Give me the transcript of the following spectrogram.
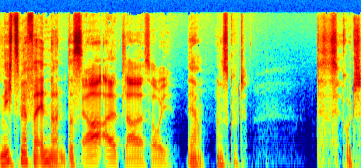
nichts mehr verändern? Das, ja, Ja, alles klar, sorry. alles gut. Das ist, Gut.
